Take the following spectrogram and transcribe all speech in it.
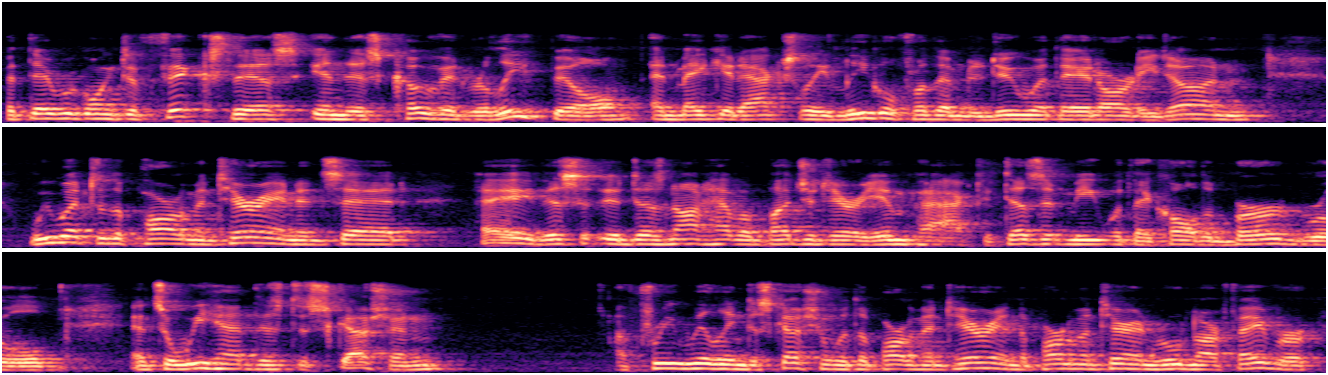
but they were going to fix this in this COVID relief bill and make it actually legal for them to do what they had already done. We went to the parliamentarian and said, hey, this it does not have a budgetary impact. It doesn't meet what they call the Byrd rule. And so we had this discussion, a freewheeling discussion with the parliamentarian. The parliamentarian ruled in our favor,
